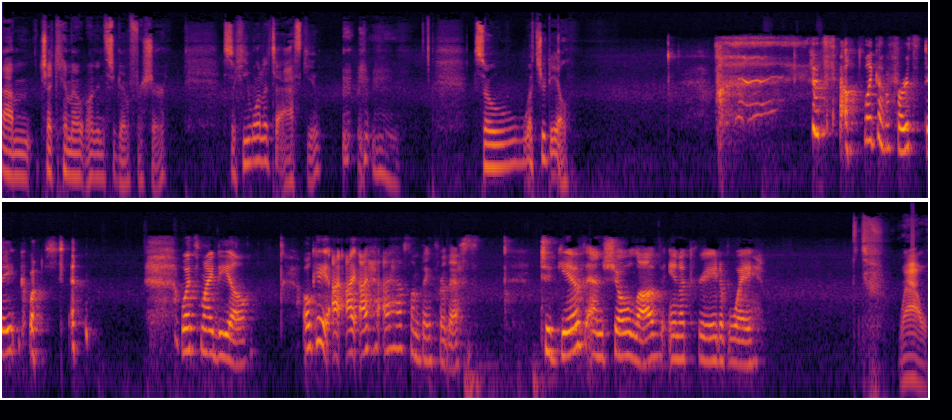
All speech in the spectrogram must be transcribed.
Um, check him out on Instagram for sure. So he wanted to ask you. so what's your deal? It sounds like a first date question. What's my deal? Okay, I, I, I- have something for this. To give and show love in a creative way. Wow.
